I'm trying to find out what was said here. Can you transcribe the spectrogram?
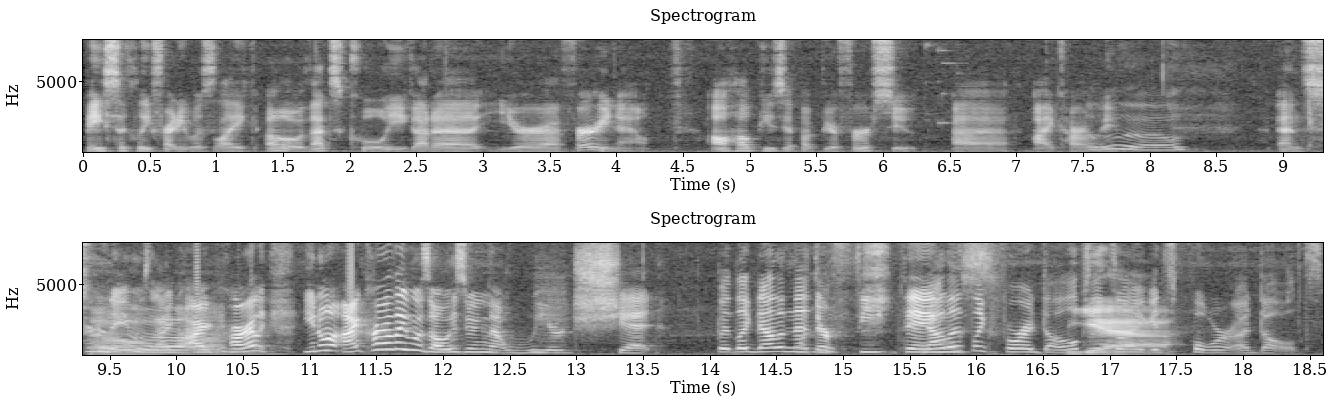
basically Freddy was like, "Oh, that's cool. You got a you're a furry now. I'll help you zip up your fursuit." Uh, iCarly. Ooh. And so Her name was Ooh, iCarly. iCarly. You know what? iCarly was always doing that weird shit But like now that with their feet things. now that it's like for adults, Yeah. it's like it's for adults.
